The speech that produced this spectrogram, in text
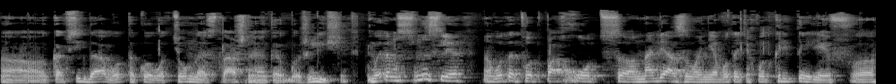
э, как всегда, вот такое вот темное, страшное как бы жилище. В этом смысле вот этот вот подход навязывания вот этих вот критериев э,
